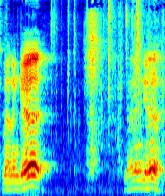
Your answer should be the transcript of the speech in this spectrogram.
Smelling good. Smelling good.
